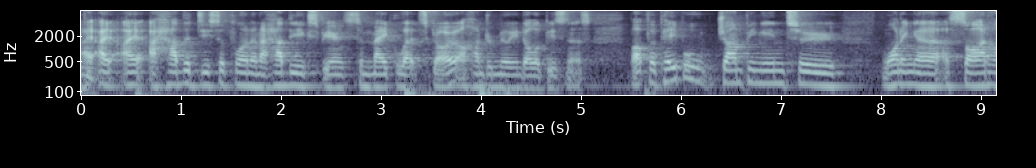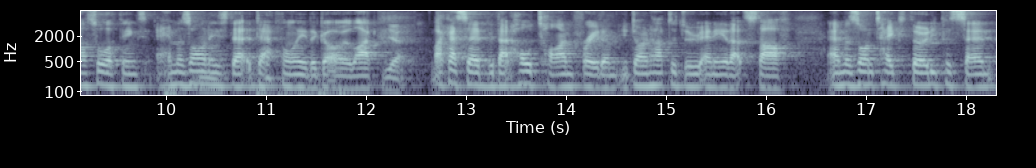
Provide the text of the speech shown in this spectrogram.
I, I, I- have the discipline and I have the experience to make Let's Go a hundred million dollar business. But for people jumping into wanting a, a side hustle or things, Amazon is de- definitely the go. Like Yeah. like I said, with that whole time freedom, you don't have to do any of that stuff. Amazon takes 30%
